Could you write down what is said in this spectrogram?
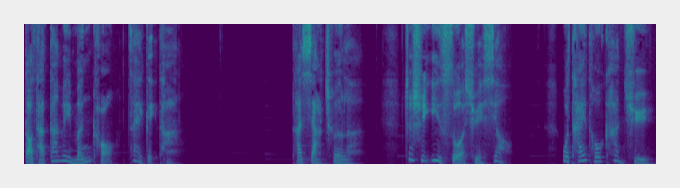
到他单位门口再给他。他下车了，这是一所学校。我抬头看去，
